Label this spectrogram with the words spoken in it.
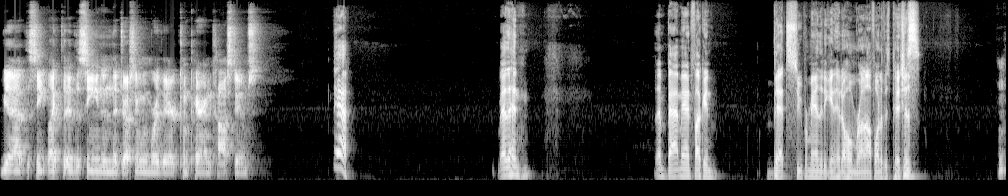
yeah, the scene like the the scene in the dressing room where they're comparing costumes. Yeah. And then then Batman fucking bets Superman that he can hit a home run off one of his pitches. that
